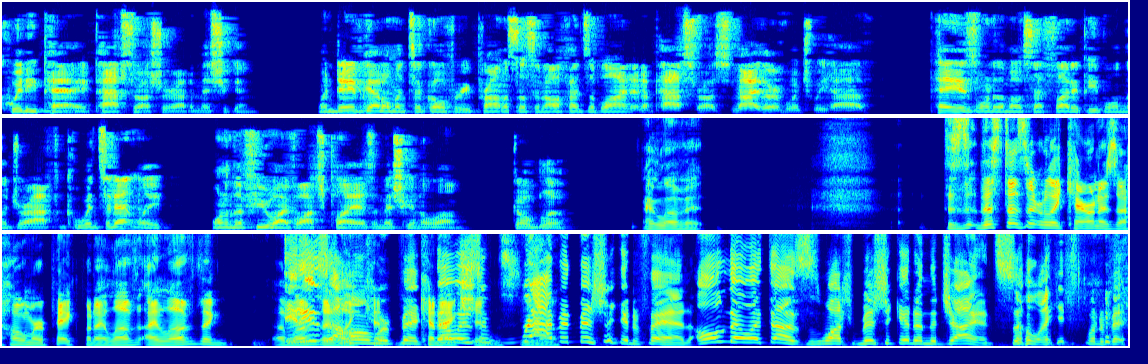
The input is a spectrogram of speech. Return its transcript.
Kwity Paye, pass rusher out of Michigan. When Dave Gettleman took over, he promised us an offensive line and a pass rush, neither of which we have. Paye is one of the most athletic people in the draft, and coincidentally, one of the few I've watched play as a Michigan alum. Go blue. i love it this, this doesn't really count as a homer pick but i love i love the I It love is the, a like, homer co- pick. was a connections, you know? rabid Michigan fan. All Noah does is watch Michigan and the Giants. So, like, it's one of it.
